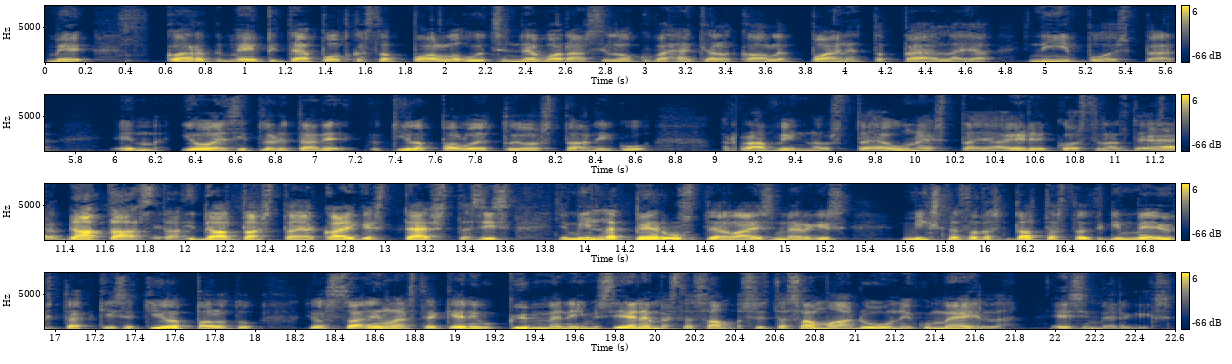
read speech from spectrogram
me, kar, me pitää potkasta pallo huitsin nevaraan silloin, kun vähän alkaa olla painetta päällä ja niin poispäin. En, joo, ja sitten löydetään ne kilpailuettu jostain niin kuin ravinnosta ja unesta ja erikoistilanteesta. Datasta. Datasta ja kaikesta tästä. Siis, ja millä perusteella esimerkiksi, miksi me saataisiin datasta jotenkin me yhtäkkiä se kilpailutu, jossa englannista tekee niin kuin kymmenen ihmisiä enemmän sitä, sitä samaa duunia kuin meillä esimerkiksi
